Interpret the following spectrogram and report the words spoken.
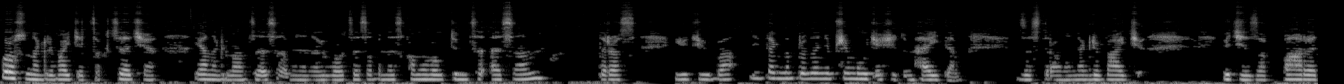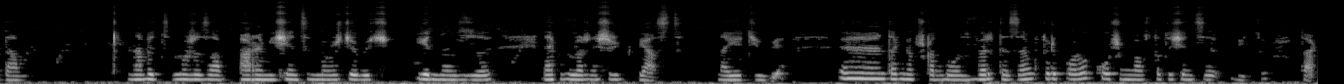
po prostu nagrywajcie co chcecie. Ja nagrywam CS-a, będę nagrywał CS-a, będę spamował tym CS-em. Teraz YouTube'a. I tak naprawdę nie przejmujcie się tym hejtem ze strony. Nagrywajcie. Wiecie, za parę tam nawet może za parę miesięcy możecie być jedną z najpopularniejszych gwiazd na YouTubie. Yy, tak na przykład było z Vertezem, który po roku osiągnął 100 tysięcy widzów. Tak.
